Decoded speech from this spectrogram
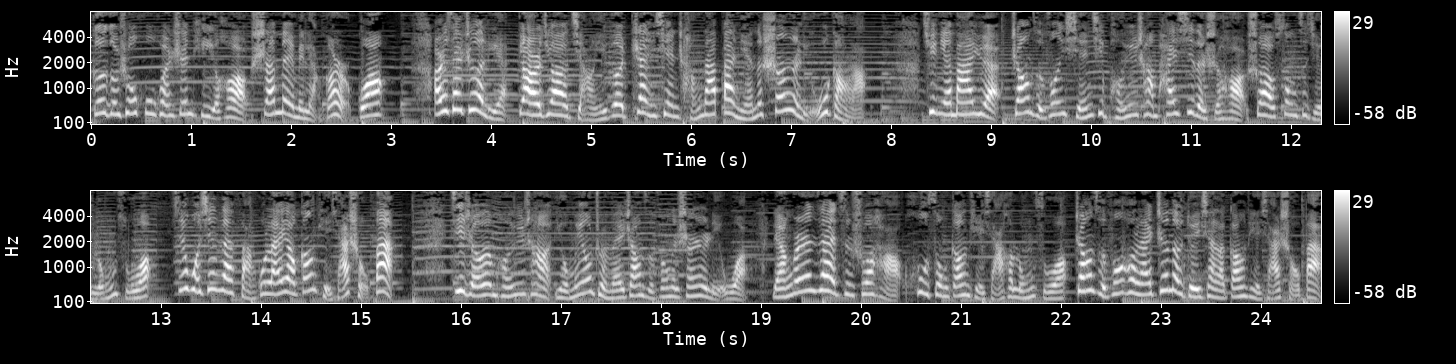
哥哥说互换身体以后扇妹妹两个耳光。而在这里，第二就要讲一个战线长达半年的生日礼物梗了。去年八月，张子枫嫌弃彭昱畅拍戏的时候说要送自己龙族，结果现在反过来要钢铁侠手办。记者问彭昱畅有没有准备张子枫的生日礼物，两个人再次说好互送钢铁侠和龙族。张子枫后来真的兑现了钢铁侠手办。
